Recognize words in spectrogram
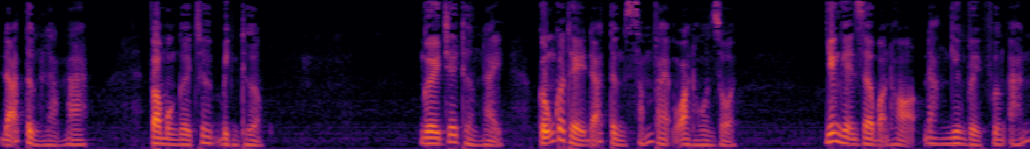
đã từng là ma và một người chơi bình thường. Người chơi thường này cũng có thể đã từng sắm vai oan hồn rồi. Nhưng hiện giờ bọn họ đang nghiêng về phương án,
